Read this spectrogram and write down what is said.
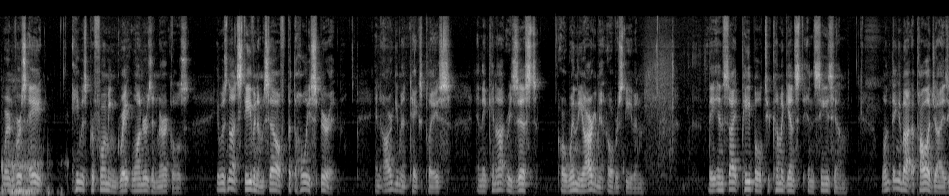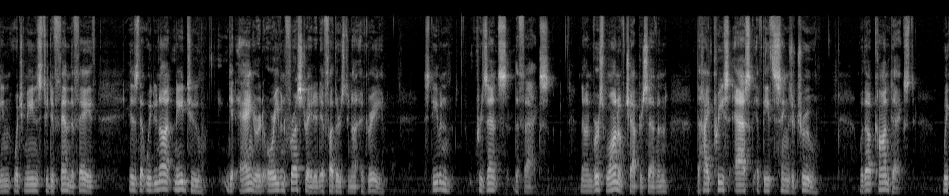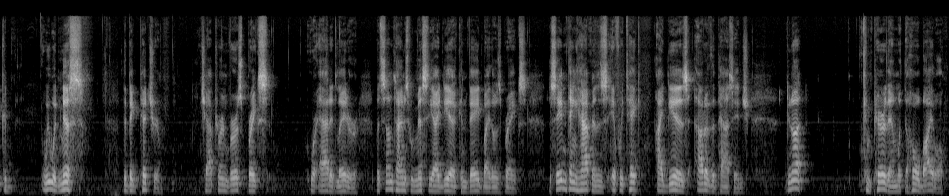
where in verse eight he was performing great wonders and miracles. It was not Stephen himself, but the Holy Spirit. An argument takes place and they cannot resist or win the argument over Stephen. They incite people to come against and seize him. One thing about apologizing, which means to defend the faith, is that we do not need to get angered or even frustrated if others do not agree. Stephen presents the facts. Now, in verse 1 of chapter 7, the high priest asks if these things are true. Without context, we could we would miss the big picture. Chapter and verse breaks were added later, but sometimes we miss the idea conveyed by those breaks. The same thing happens if we take ideas out of the passage. Do not compare them with the whole Bible.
